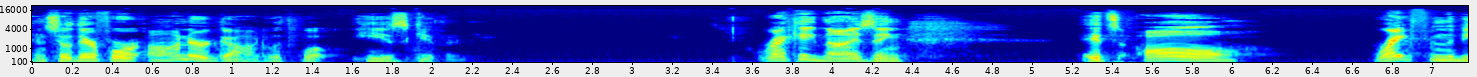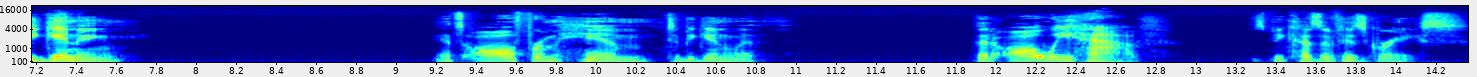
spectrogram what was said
And so, therefore, honor God with what He has given. Recognizing it's all right from the beginning, it's all from Him to begin with. That all we have is because of His grace.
